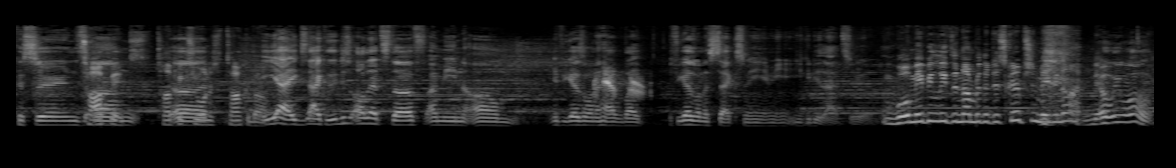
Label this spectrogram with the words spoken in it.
concerns, topics. um, topics uh, you want us to talk about? Yeah, exactly. Just all that stuff. I mean, um, if you guys want to have like, if you guys want to sex me, I mean, you can do that too. We'll maybe leave the number in the description. Maybe not. no, we won't.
